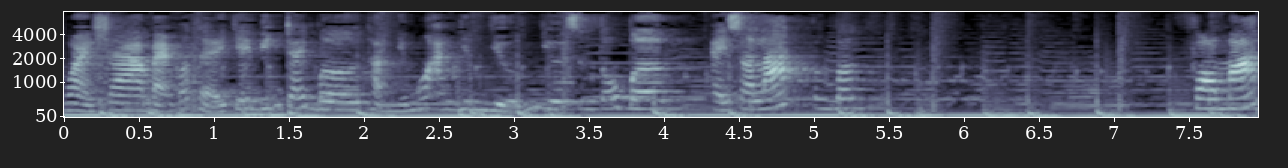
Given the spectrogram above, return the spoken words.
Ngoài ra, bạn có thể chế biến trái bơ thành những món ăn dinh dưỡng như sinh tố bơ hay salad, vân vân. Format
